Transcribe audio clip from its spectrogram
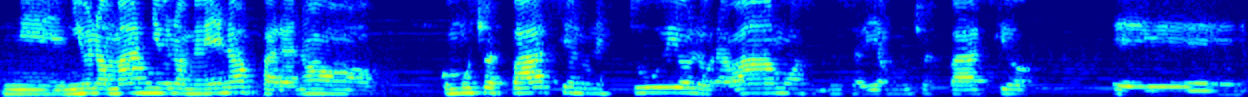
Ni, ni uno más ni uno menos para no. Con mucho espacio en un estudio, lo grabamos, entonces había mucho espacio. eh,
